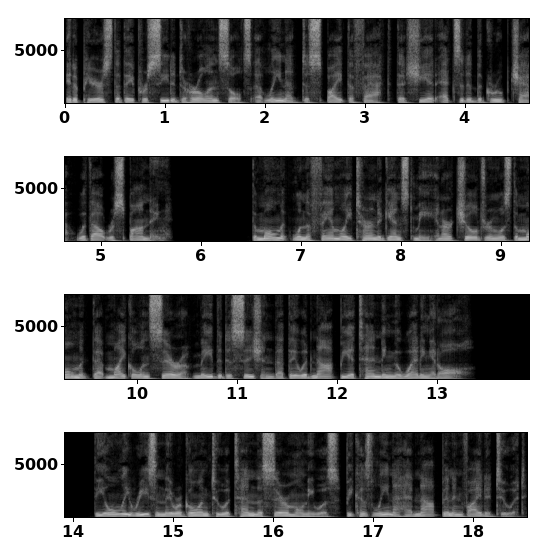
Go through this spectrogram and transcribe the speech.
It appears that they proceeded to hurl insults at Lena despite the fact that she had exited the group chat without responding. The moment when the family turned against me and our children was the moment that Michael and Sarah made the decision that they would not be attending the wedding at all. The only reason they were going to attend the ceremony was because Lena had not been invited to it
